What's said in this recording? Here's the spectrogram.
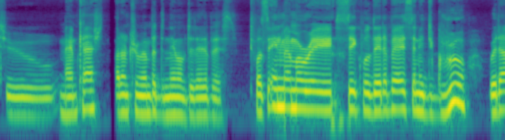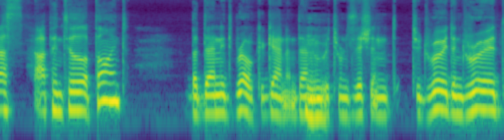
to Memcache. I don't remember the name of the database. It was in-memory SQL database, and it grew with us up until a point, but then it broke again, and then mm-hmm. we transitioned to Druid, and Druid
